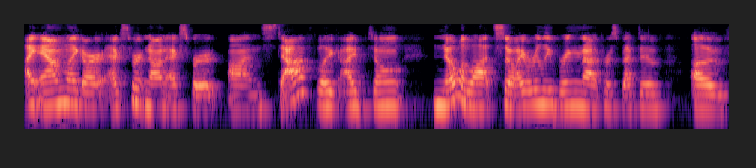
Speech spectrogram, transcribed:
I am like our expert, non expert on staff. Like, I don't know a lot. So I really bring that perspective of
